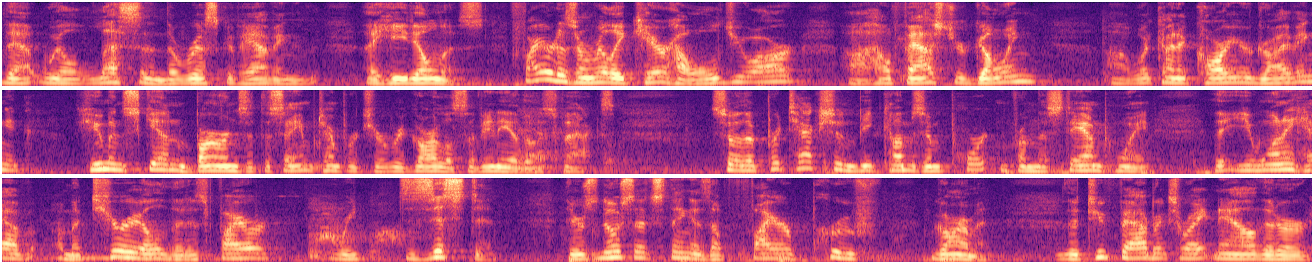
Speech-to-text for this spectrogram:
that will lessen the risk of having a heat illness. Fire doesn't really care how old you are, uh, how fast you're going, uh, what kind of car you're driving. Human skin burns at the same temperature regardless of any of those facts. So the protection becomes important from the standpoint that you want to have a material that is fire resistant. There's no such thing as a fireproof garment. The two fabrics right now that are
